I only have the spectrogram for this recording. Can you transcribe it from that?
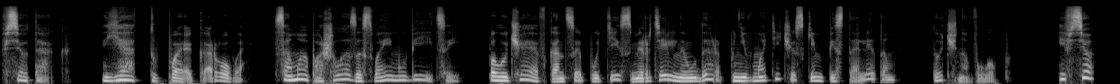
Все так. Я, тупая корова, сама пошла за своим убийцей, получая в конце пути смертельный удар пневматическим пистолетом точно в лоб. И все.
